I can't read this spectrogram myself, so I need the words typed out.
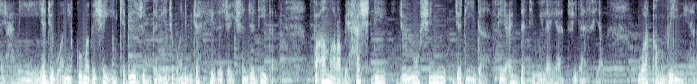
يعني يجب أن يقوم بشيء كبير جدا، يجب أن يجهز جيشا جديدا. فأمر بحشد جيوش جديدة في عدة ولايات في آسيا وتنظيمها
